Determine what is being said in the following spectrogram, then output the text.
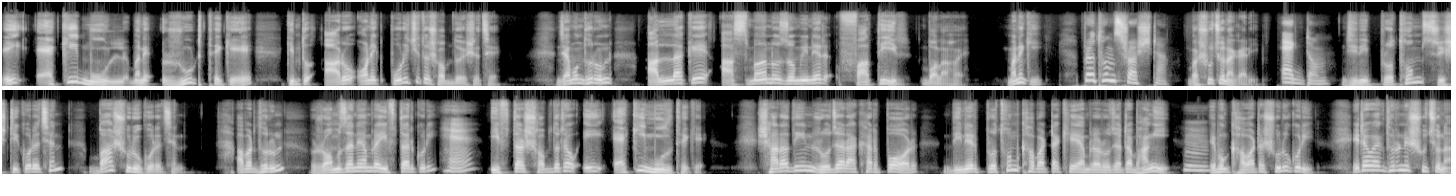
এই একই মূল মানে রুট থেকে কিন্তু আরও অনেক পরিচিত শব্দ এসেছে। যেমন ধরুন আল্লাহকে আসমান ও জমিনের ফাতির বলা হয়। মানে কি? প্রথম স্রষ্টা। বা সূচনাকারী। একদম। যিনি প্রথম সৃষ্টি করেছেন বা শুরু করেছেন। আবার ধরুন রমজানে আমরা ইফতার করি। হ্যাঁ। ইফতার শব্দটাও এই একই মূল থেকে। সারাদিন রোজা রাখার পর দিনের প্রথম খাবারটা খেয়ে আমরা রোজাটা ভাঙি এবং খাওয়াটা শুরু করি। এটাও এক ধরনের সূচনা।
